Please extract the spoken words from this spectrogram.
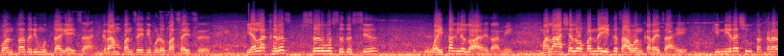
कोणता तरी मुद्दा घ्यायचा ग्रामपंचायतीपुढं बसायचं याला खरंच सर्व सदस्य वैतागलेलो आहेत आम्ही. मला अशा लोकांना एकच आवाहन करायचं आहे की निराशिव तक्रार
